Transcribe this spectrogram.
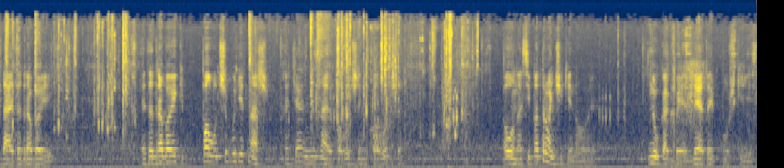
Да, это дробовик. Это дробовик получше будет наш. Хотя, не знаю, получше, не получше. О, у нас и патрончики новые. Ну, как бы для этой пушки есть.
